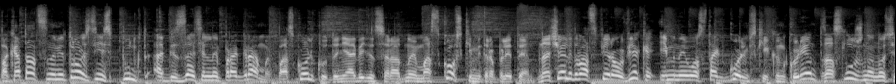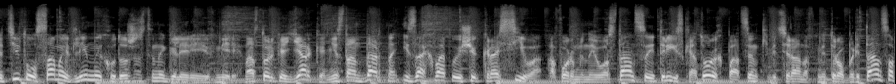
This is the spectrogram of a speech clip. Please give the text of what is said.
Покататься на метро здесь пункт обязательной программы, поскольку, да не обидится родной московский метрополитен, в начале 21 века именно его стокгольмский конкурент заслуженно носит титул самой длинной художественной галереи в мире. Настолько ярко, нестандартно и захватывающе красиво красиво оформлены его станции, три из которых, по оценке ветеранов метро британцев,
